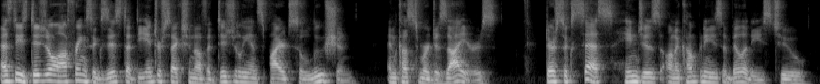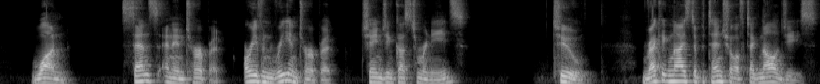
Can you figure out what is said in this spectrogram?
As these digital offerings exist at the intersection of a digitally inspired solution and customer desires, their success hinges on a company's abilities to 1. Sense and interpret, or even reinterpret, changing customer needs. 2. Recognize the potential of technologies,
